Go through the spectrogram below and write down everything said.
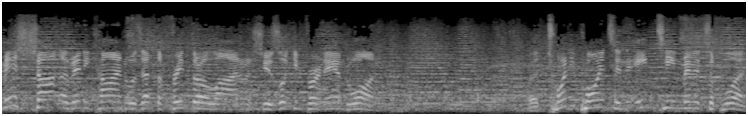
missed shot of any kind was at the free throw line when she was looking for an and one. But 20 points in 18 minutes of play.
